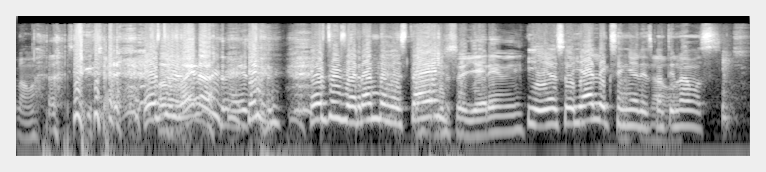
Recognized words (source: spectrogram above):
vamos. Esto, Oh, es- bueno, es- esto es Random Style. yo soy Jeremy. Y yo soy Alex, señores. Continuamos. Continuamos.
